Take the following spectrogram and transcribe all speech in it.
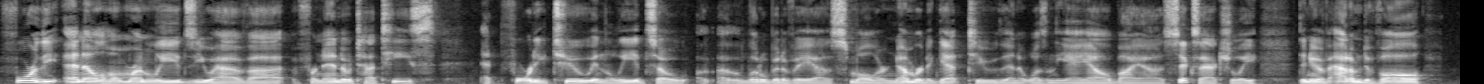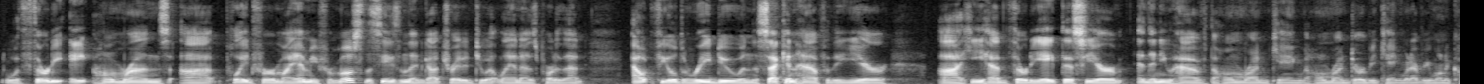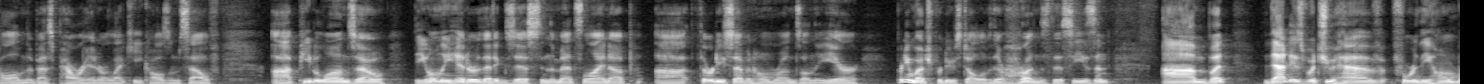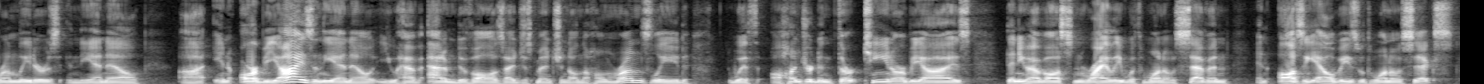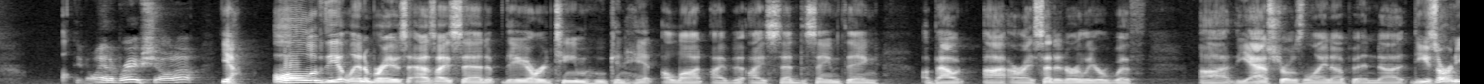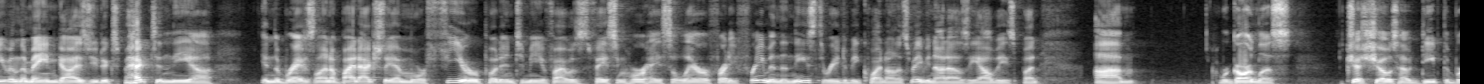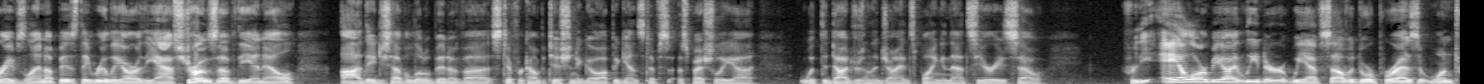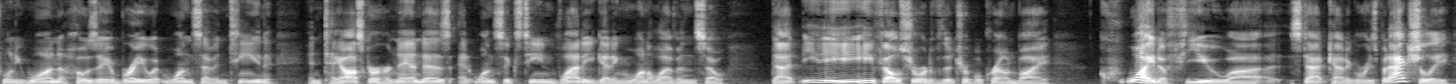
For the NL home run leads, you have uh, Fernando Tatis at 42 in the lead, so a, a little bit of a, a, uh, smaller number to get to than it was in the AL by uh, six, actually. Then you have Adam Duvall with 38 home runs, uh, played for Miami for most of the season, then got traded to Atlanta as part of that outfield redo in the second half of the year. Uh, he had 38 this year, and then you have the home run king, the home run derby king, whatever you want to call him, the best power hitter, like he calls himself. Uh, Pete Alonso, the only hitter that exists in the Mets lineup, uh, 37 home runs on the year, pretty much produced all of their runs this season. Um, but that is what you have for the home run leaders in the NL. Uh, in RBIs in the NL, you have Adam Duvall, as I just mentioned, on the home runs lead with 113 RBIs. Then you have Austin Riley with 107 and Ozzie Albies with 106. The Atlanta Braves showing up. Yeah, all of the Atlanta Braves, as I said, they are a team who can hit a lot. I, I said the same thing about, uh, or I said it earlier with uh, the Astros lineup, and uh, these aren't even the main guys you'd expect in the uh, in the Braves lineup. I'd actually have more fear put into me if I was facing Jorge Soler or Freddie Freeman than these three, to be quite honest. Maybe not Ozzie Albies, but um, regardless, it just shows how deep the Braves lineup is. They really are the Astros of the NL. Uh, they just have a little bit of uh, stiffer competition to go up against, especially uh, with the Dodgers and the Giants playing in that series. So for the AL RBI leader, we have Salvador Perez at 121, Jose Abreu at 117, and Teoscar Hernandez at 116. Vladdy getting 111, so that he, he fell short of the Triple Crown by quite a few uh, stat categories. But actually,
